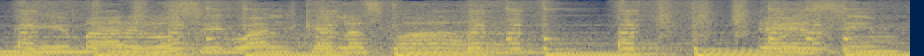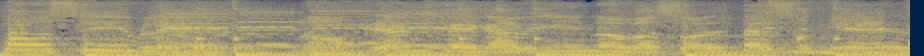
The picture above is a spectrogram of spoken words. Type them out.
mimarlos igual que las FARC. Es imposible, Gabino va a soltar su miel.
